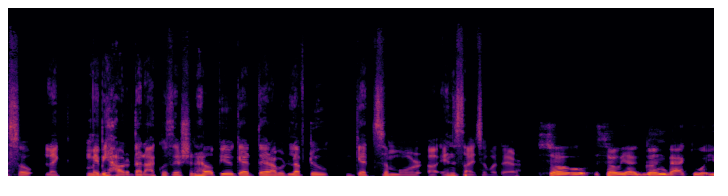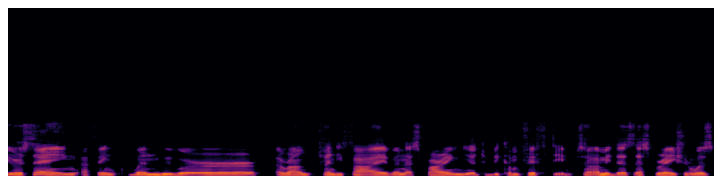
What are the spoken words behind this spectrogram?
So like maybe how did that acquisition help you get there? I would love to get some more uh, insights over there. So so yeah, going back to what you were saying, I think when we were around 25 and aspiring you know, to become 50. So I mean, this aspiration was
